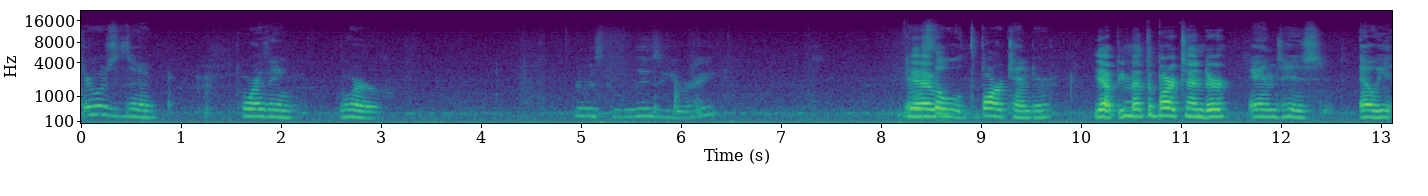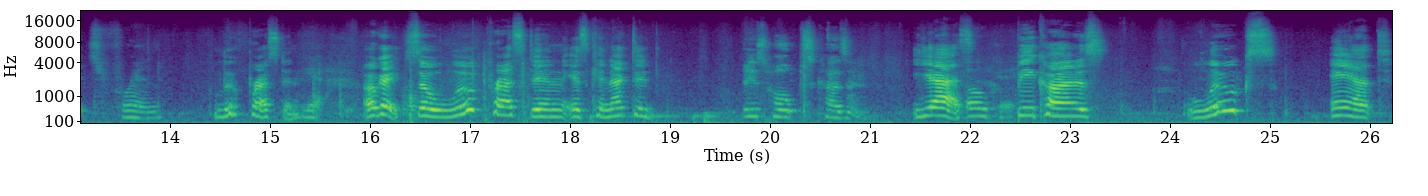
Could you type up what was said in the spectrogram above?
There was the where they were. It was Lizzie, right? There Yeah. was the, the bartender Yep, he met the bartender, and his Elliot's friend. Luke Preston. Yeah. Okay, so Luke Preston is connected, Is Hope's cousin. yes, Okay. because Luke's aunt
